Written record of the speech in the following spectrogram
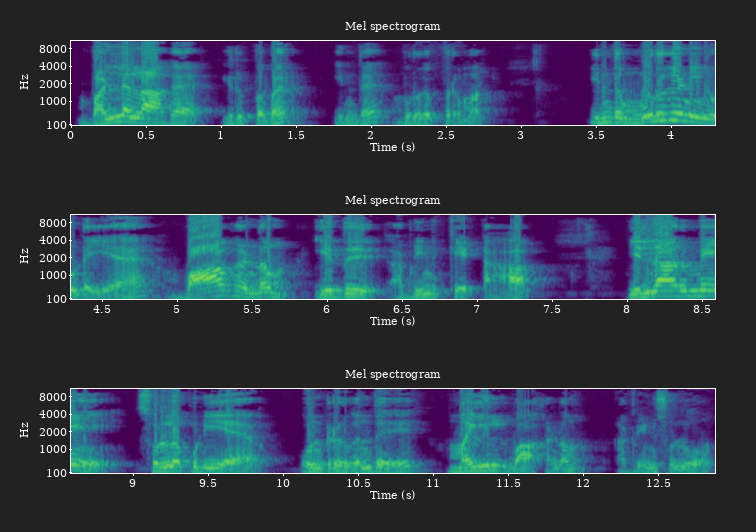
வள்ளலாக இருப்பவர் இந்த முருகப்பெருமான். இந்த முருகனினுடைய வாகனம் எது அப்படின்னு கேட்டால் எல்லாருமே சொல்லக்கூடிய ஒன்று வந்து மயில் வாகனம் அப்படின்னு சொல்லுவோம்.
